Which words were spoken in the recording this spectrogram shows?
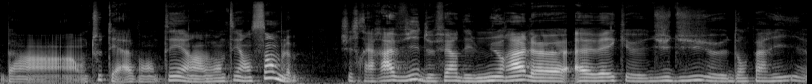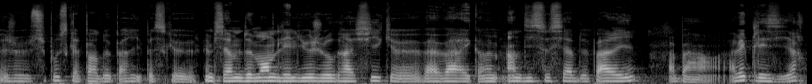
ben, tout est inventé, inventé ensemble. Je serais ravie de faire des murales avec Dudu dans Paris. Je suppose qu'elle parle de Paris parce que même si elle me demande les lieux géographiques, Vava est quand même indissociable de Paris. Ah ben, avec plaisir.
